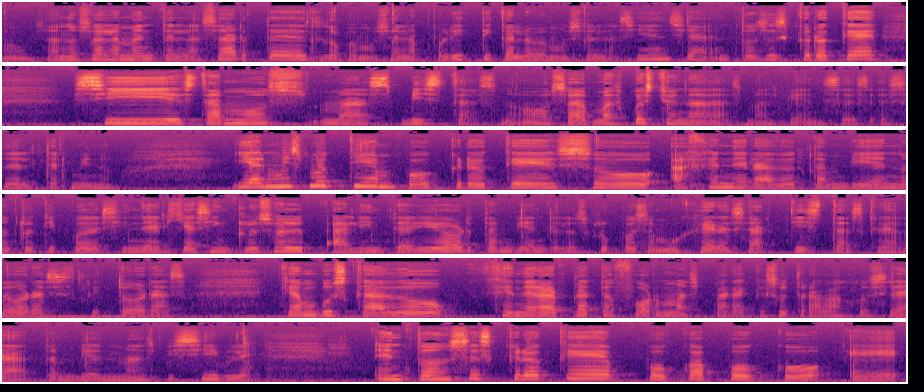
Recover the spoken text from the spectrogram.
¿no? O sea, no solamente en las artes, lo vemos en la política, lo vemos en la ciencia, entonces creo que sí estamos más vistas, ¿no? o sea, más cuestionadas más bien, ese es el término. Y al mismo tiempo creo que eso ha generado también otro tipo de sinergias, incluso al, interior también de los grupos de mujeres artistas, creadoras, escritoras, que han buscado generar plataformas para que su trabajo sea también más visible. Entonces creo que poco a poco eh,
